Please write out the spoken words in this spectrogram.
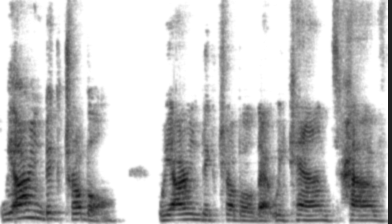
we are in big trouble. We are in big trouble that we can't have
